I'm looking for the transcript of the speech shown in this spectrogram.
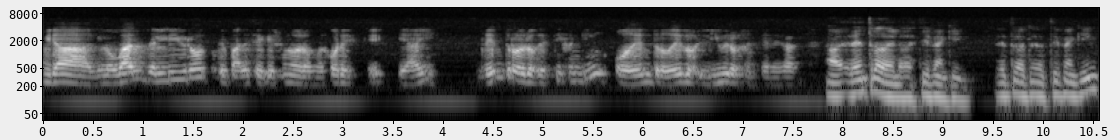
mirada global del libro, ¿te parece que es uno de los mejores que, hay? Dentro de los de Stephen King o dentro de los libros en general. dentro de los de Stephen King. Dentro de de Stephen King,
